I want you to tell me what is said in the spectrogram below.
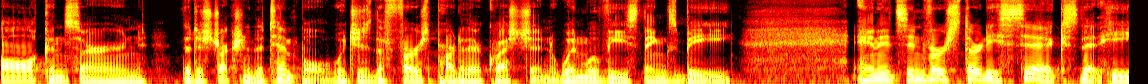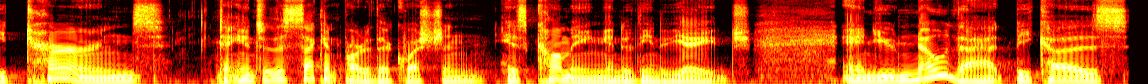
all concern the destruction of the temple, which is the first part of their question. When will these things be? And it's in verse 36 that he turns to answer the second part of their question, his coming into the end of the age. And you know that because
